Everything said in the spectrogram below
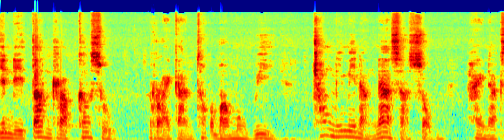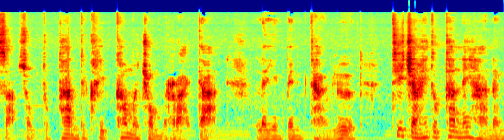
ยินดีต้อนรับเข้าสู่รายการ Talk About Movie ช่องนี้มีหนังน่าสะสม ให้นักสะสมทุกท่านที่คลิกเข้ามาชมรายการ และยังเป็นทางเลือก ที่จะให้ทุกท่านได้หาหนัง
